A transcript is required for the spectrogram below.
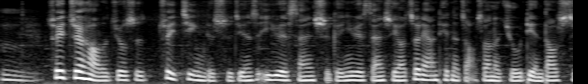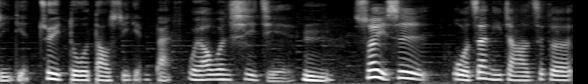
嗯，所以最好的就是最近的时间是一月三十跟一月三十一这两天的早上的九点到十一点，最多到十一点半。我要问细节，嗯，所以是我在你讲的这个。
